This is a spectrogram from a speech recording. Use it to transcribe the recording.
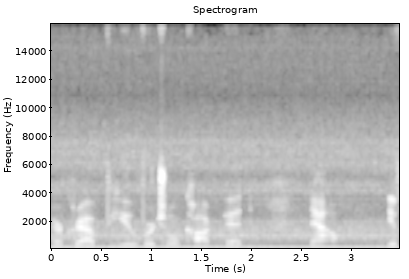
Aircraft view, virtual cockpit. Now, if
